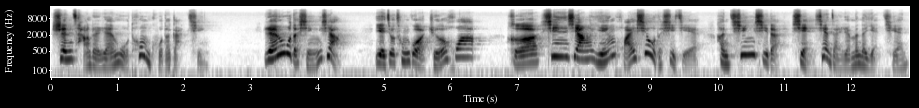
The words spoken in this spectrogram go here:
深藏着人物痛苦的感情，人物的形象也就通过折花和馨香迎怀袖的细节，很清晰地显现在人们的眼前。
